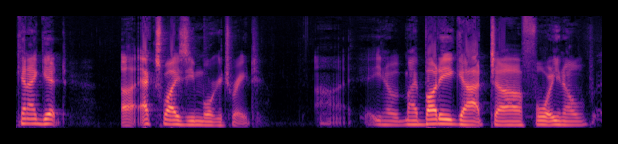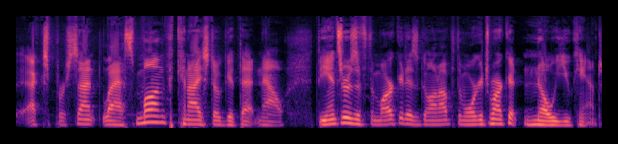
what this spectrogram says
Can I get uh, X, Y, Z mortgage rate? Uh, you know, my buddy got uh, for you know X percent last month. Can I still get that now? The answer is if the market has gone up, the mortgage market, no, you can't.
